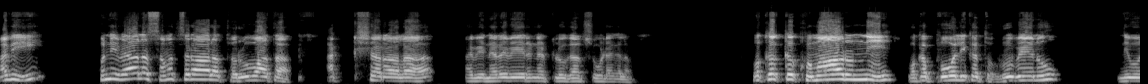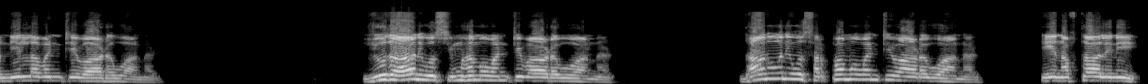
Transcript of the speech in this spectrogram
అవి కొన్ని వేల సంవత్సరాల తరువాత అక్షరాల అవి నెరవేరినట్లుగా చూడగలం. ఒక్కొక్క కుమారుణ్ణి ఒక పోలికతో రుబేను నీవు నీళ్ళ వంటి వాడవు అన్నాడు. యూదా నీవు సింహము వంటి వాడవు అన్నాడు. దాను నీవు సర్పము వంటి వాడవు అన్నాడు. ఈ నఫ్తాలిని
